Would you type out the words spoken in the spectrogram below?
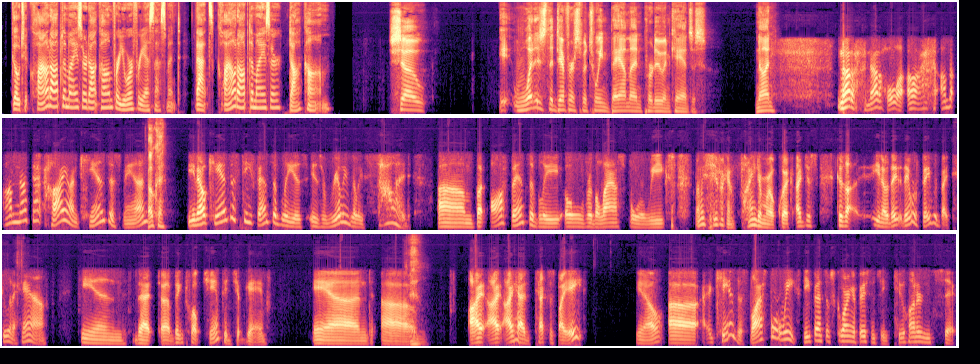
Go to cloudoptimizer.com for your free assessment. That's cloudoptimizer.com. So, it, what is the difference between Bama and Purdue and Kansas? None. Not a not a whole lot. Oh, I'm I'm not that high on Kansas, man. Okay. You know, Kansas defensively is is really really solid. Um, but offensively, over the last four weeks, let me see if I can find them real quick. I just because you know they they were favored by two and a half in that uh, Big 12 championship game, and um, I, I I had Texas by eight. You know, uh, Kansas last four weeks defensive scoring efficiency 206.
